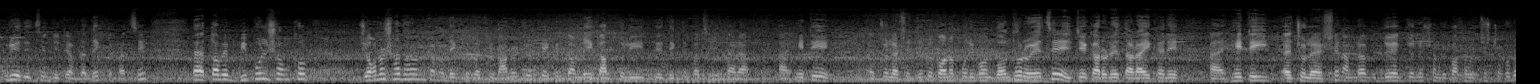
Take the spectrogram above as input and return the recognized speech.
ঘুরিয়ে দিচ্ছেন, যেটা আমরা দেখতে পাচ্ছি। তবে বিপুল সংখ্যক জনসাধারণকে আমরা দেখতে পাচ্ছি? মানুষজনকে কিন্তু আমরা এই গাবতলিতে দেখতে পাচ্ছি। তারা হেঁটে চলে আসেন। যেহেতু গণপরিবহন বন্ধ রয়েছে, যে কারণে তারা এখানে হেঁটেই চলে আসেন। আমরা দু একজনের সঙ্গে কথা বলার চেষ্টা করব।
